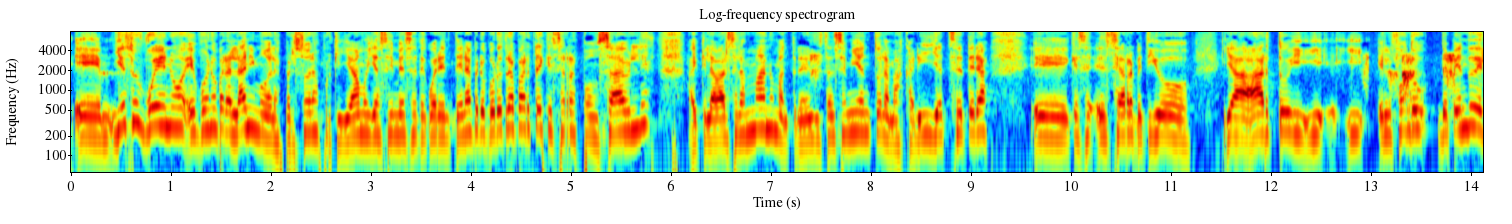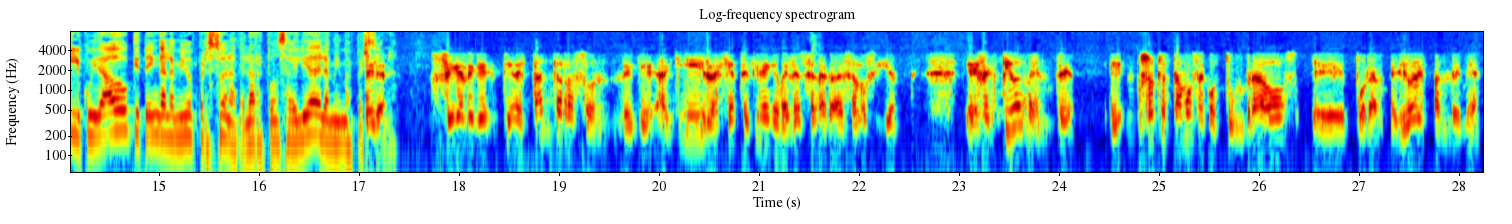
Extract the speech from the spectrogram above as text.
Eh, y eso es bueno, es bueno para el ánimo de las personas, porque llevamos ya seis meses de cuarentena, pero por otra parte hay que ser responsables, hay que lavarse las manos, mantener el distanciamiento la mascarilla, etcétera, eh, que se, ha repetido ya harto y, en el fondo depende del cuidado que tengan las mismas personas, de la responsabilidad de las mismas personas. fíjate que tienes tanta razón de que aquí la gente tiene que meterse en la cabeza lo siguiente. Efectivamente, eh, nosotros estamos acostumbrados eh, por anteriores pandemias,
